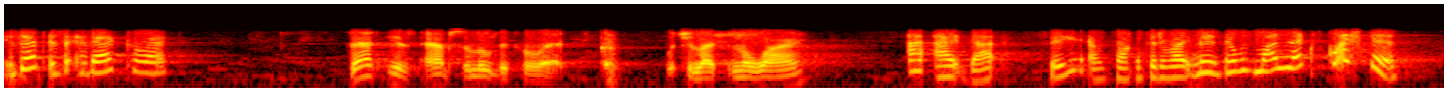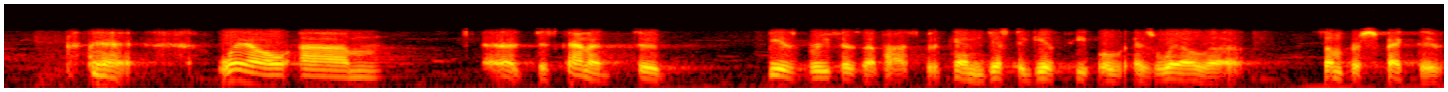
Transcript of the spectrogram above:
Is that is, is that correct? That is absolutely correct. Would you like to know why? I, I that see, I'm talking to the right man. That was my next question. well, um, uh, just kind of to be as brief as I possibly can, just to give people as well uh, some perspective.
